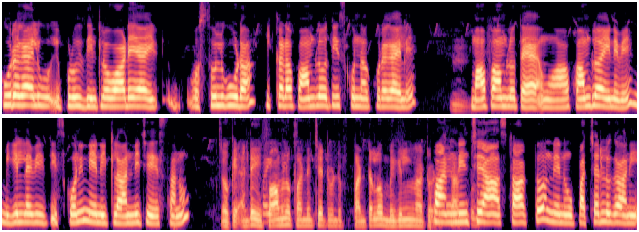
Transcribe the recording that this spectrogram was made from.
కూరగాయలు ఇప్పుడు దీంట్లో వాడే వస్తువులు కూడా ఇక్కడ ఫామ్లో తీసుకున్న కూరగాయలే. మా ఫామ్లో తయా మా ఫామ్లో అయినవే. మిగిలినవి తీసుకొని నేను ఇట్లా అన్నీ చేస్తాను. ఓకే అంటే ఈ ఫామ్లో పండించేటువంటి పంటలో మిగిలినటువంటి పండించే ఆ స్టాక్తో నేను పచ్చళ్ళు కానీ.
